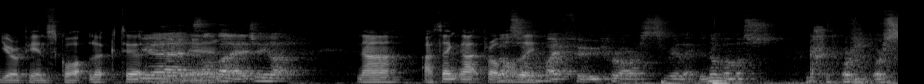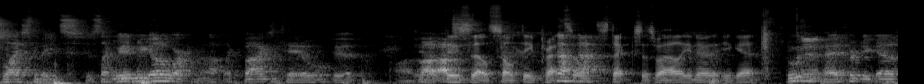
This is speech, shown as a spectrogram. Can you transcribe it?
European squat look to it. Yeah, it. it's not that edgy. Like Nah, I think that probably. We also provide food for artists, really. There's no hummus or, or sliced meats. It's like we, we gotta work on that. Like bags of potato won't do it. Well, Those that's- little salty pretzel sticks as well, you know that you get. Who's Yeah. we pay for it? You get it.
